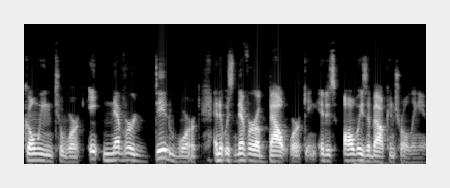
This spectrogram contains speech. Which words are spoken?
going to work. It never did work. And it was never about working. It is always about controlling you.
